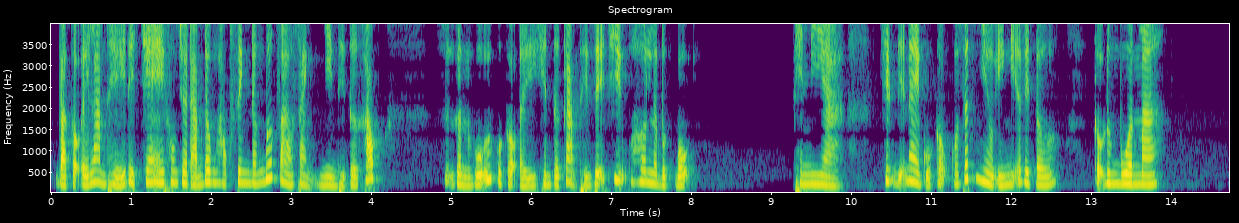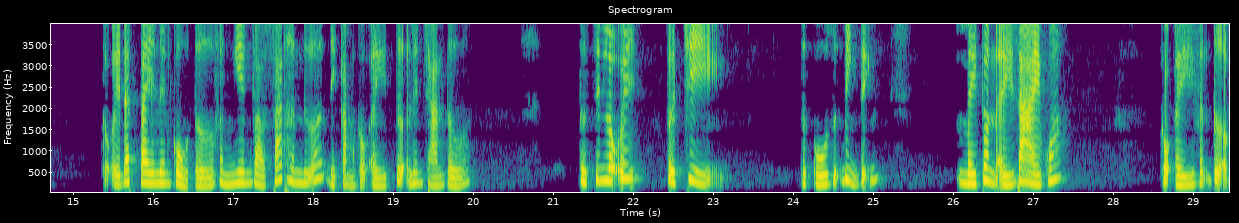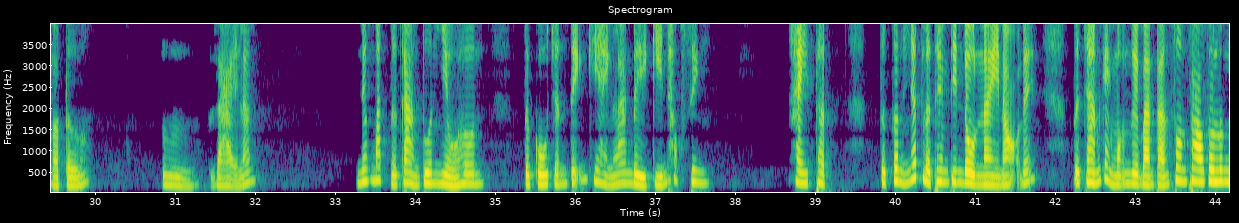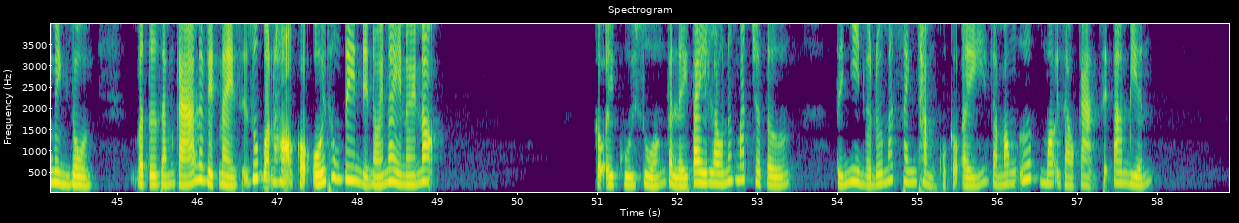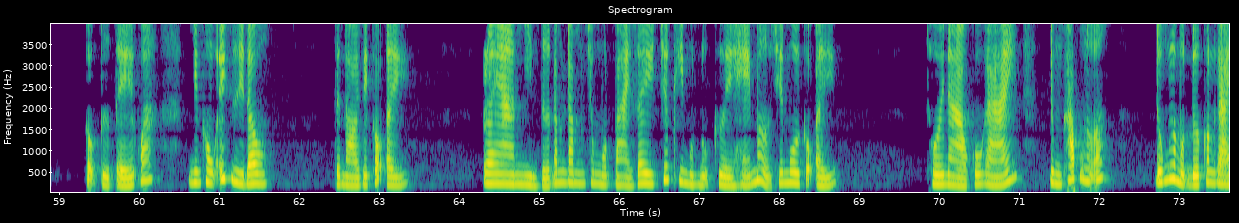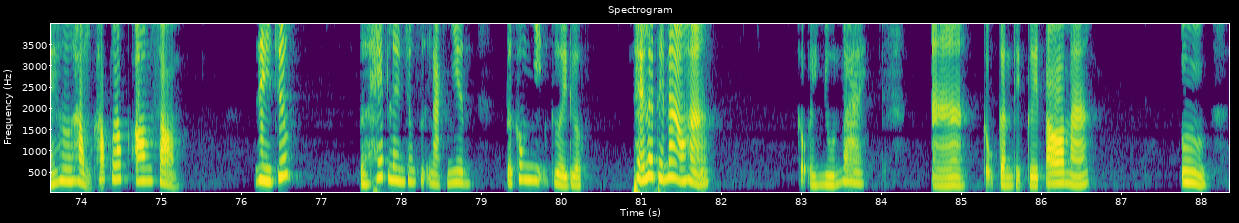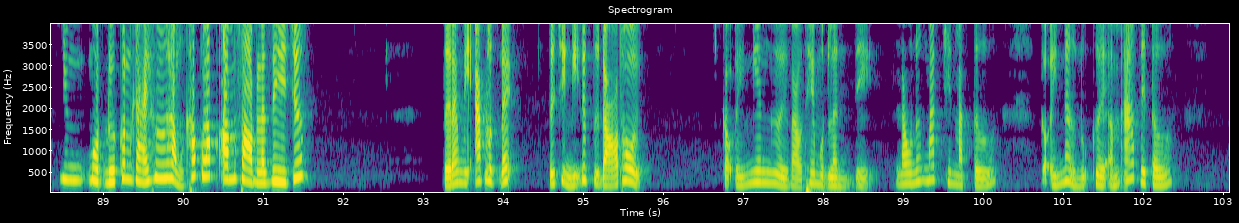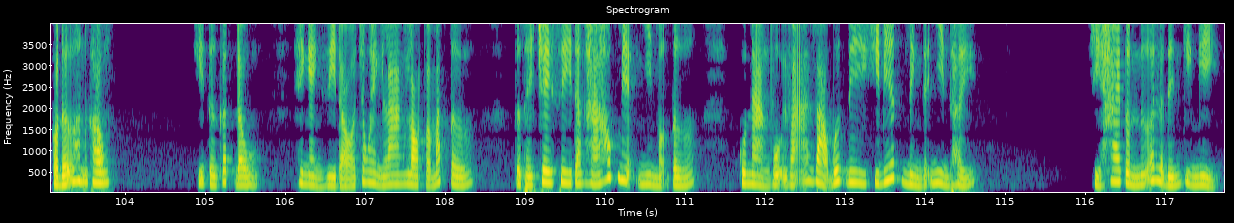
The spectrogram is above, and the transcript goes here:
Và cậu ấy làm thế để che không cho đám đông học sinh đang bước vào sảnh nhìn thấy tớ khóc. Sự gần gũi của cậu ấy khiến tớ cảm thấy dễ chịu hơn là bực bội. Penny à, chiếc đĩa này của cậu có rất nhiều ý nghĩa về tớ. Cậu đừng buồn mà. Cậu ấy đặt tay lên cổ tớ và nghiêng vào sát hơn nữa để cầm cậu ấy tựa lên trán tớ. Tớ xin lỗi, tớ chỉ... Tớ cố giữ bình tĩnh. Mấy tuần ấy dài quá. Cậu ấy vẫn tựa vào tớ. Ừ, dài lắm. Nước mắt tớ càng tuôn nhiều hơn. Tớ cố chấn tĩnh khi hành lang đầy kín học sinh. Hay thật, tớ cần nhất là thêm tin đồn này nọ đấy. Tớ chán cảnh mọi người bàn tán xôn xao sau lưng mình rồi. Và tớ dám cá là việc này sẽ giúp bọn họ có ối thông tin để nói này nói nọ. Cậu ấy cúi xuống và lấy tay lau nước mắt cho tớ. Tớ nhìn vào đôi mắt xanh thẳm của cậu ấy và mong ước mọi rào cản sẽ tan biến. Cậu tử tế quá, nhưng không ích gì đâu. Tớ nói với cậu ấy. Ryan nhìn tớ đăm đăm trong một vài giây trước khi một nụ cười hé mở trên môi cậu ấy. Thôi nào cô gái, đừng khóc nữa. Đúng là một đứa con gái hư hỏng khóc lóc om sòm. Gì chứ? Tớ hét lên trong sự ngạc nhiên, tớ không nhịn cười được. Thế là thế nào hả? Cậu ấy nhún vai. À, cậu cần phải cười to mà. Ừ, nhưng một đứa con gái hư hỏng khóc lóc om sòm là gì chứ? Tớ đang bị áp lực đấy, tớ chỉ nghĩ được từ đó thôi. Cậu ấy nghiêng người vào thêm một lần để lau nước mắt trên mặt tớ. Cậu ấy nở nụ cười ấm áp với tớ. Có đỡ hơn không? Khi tớ gật đầu, hình ảnh gì đó trong hành lang lọt vào mắt tớ. Tớ thấy Tracy đang há hốc miệng nhìn bọn tớ. Cô nàng vội vã rảo bước đi khi biết mình đã nhìn thấy. Chỉ hai tuần nữa là đến kỳ nghỉ.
